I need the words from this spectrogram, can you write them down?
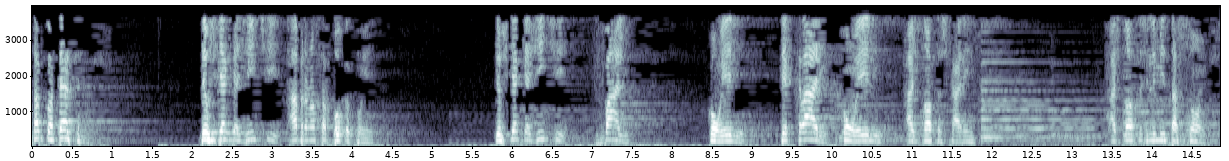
Sabe o que acontece, irmão? Deus quer que a gente abra a nossa boca com Ele. Deus quer que a gente fale com Ele, declare com Ele as nossas carências, as nossas limitações,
